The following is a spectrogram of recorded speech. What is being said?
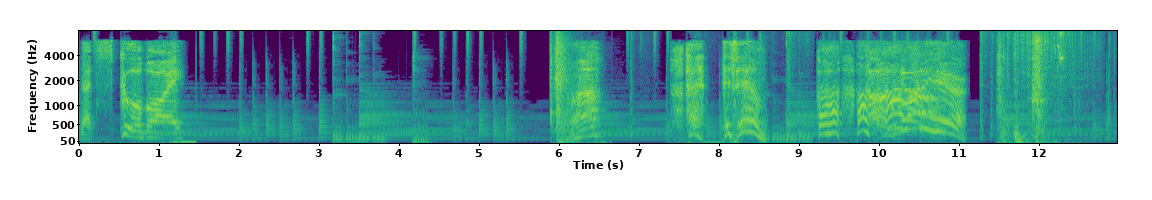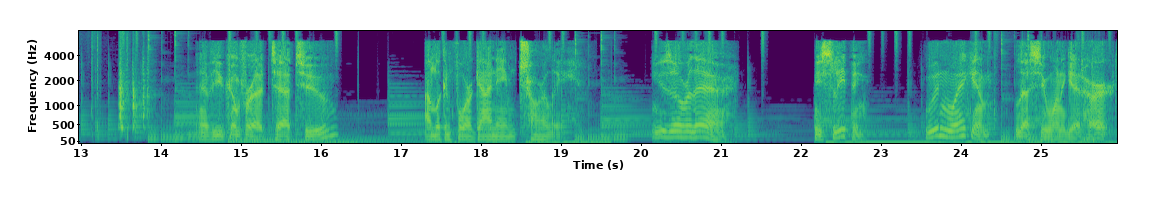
That schoolboy. Huh? It's him! Uh, uh, I'm no. out of here! Have you come for a tattoo? I'm looking for a guy named Charlie. He's over there. He's sleeping. Wouldn't wake him, lest you want to get hurt.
